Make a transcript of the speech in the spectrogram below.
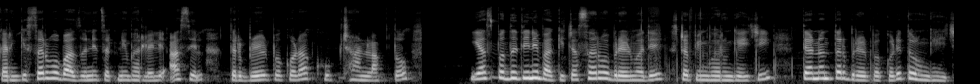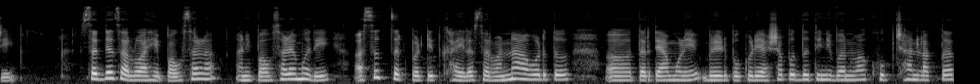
कारण की सर्व बाजूने चटणी भरलेली असेल तर ब्रेड पकोडा खूप छान लागतो. याच पद्धतीने बाकीच्या सर्व ब्रेडमध्ये स्टफिंग भरून घ्यायची. त्यानंतर ब्रेड पकोडे तळून घ्यायचे. सध्या चालू आहे पावसाळा आणि पावसाळ्यामध्ये असंच चटपटीत खायला सर्वांना आवडतं. तर त्यामुळे ब्रेड पकोडे अशा पद्धतीने बनवा खूप छान लागतात.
